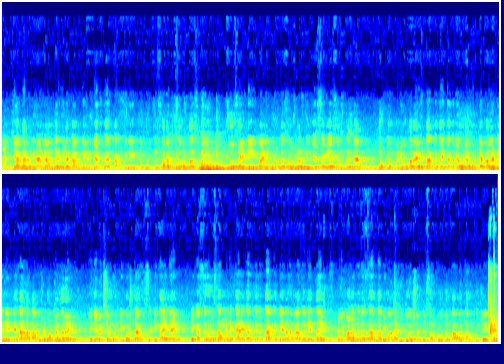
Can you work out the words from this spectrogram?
आणि ज्या ताकदीने आम्ही आमदारकीला काम केलं त्याच त्या ताकदीने एकदम पुढचं स्वराज्य संस्था असतील सोसायटी पाणी पुरवठा संस्था असतील त्या सगळ्या संस्थांना भक्कमपणे उभं राहायला ताकद आहे. का तर एवढ्या मोठ्या पलाटी नेत्याचा हात आमच्या डोक्यावर आहे. याच्यापेक्षा मोठी गोष्ट आमच्यासाठी काय नाही. एका सर्वसामान्य कार्यकर्त्याला ताकद देणारा माझा नेता आहे. आणि मला त्याचा सार्थ अभिमान आहे. मी दोन शब्द संबोधन बाबा थांबतो. जय जय.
